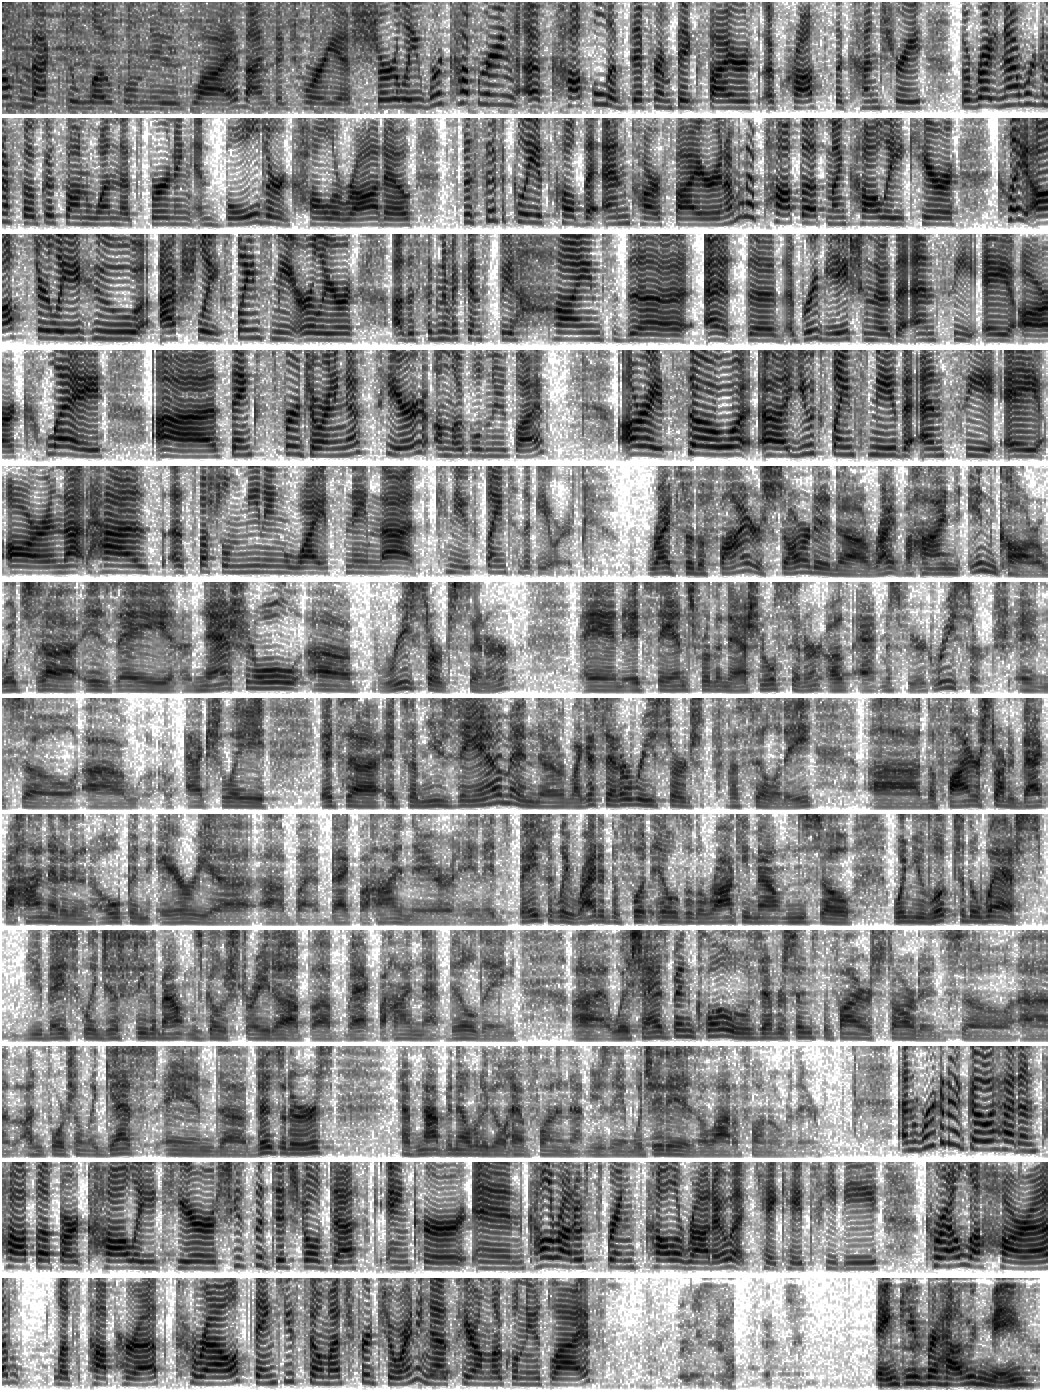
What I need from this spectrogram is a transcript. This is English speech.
Welcome back to Local News Live. I'm Victoria Shirley. We're covering a couple of different big fires across the country, but right now we're going to focus on one that's burning in Boulder, Colorado. Specifically, it's called the NCAR fire. And I'm going to pop up my colleague here, Clay Osterly, who actually explained to me earlier uh, the significance behind the at the abbreviation there, the NCAR. Clay, uh, thanks for joining us here on Local News Live. All right, so uh, you explained to me the NCAR, and that has a special meaning why it's named that. Can you explain to the viewers? Right, so the fire started uh, right behind NCAR, which uh, is a national uh, research center, and it stands for the National Center of Atmospheric Research. And so, uh, actually, it's a it's a museum and, uh, like I said, a research facility. Uh, the fire started back behind that in an open area uh, by, back behind there, and it's basically right at the foothills of the Rocky Mountains. So when you look to the west, you basically just see the mountains go straight up uh, back behind that building. Uh, which has been closed ever since the fire started. So, uh, unfortunately, guests and visitors have not been able to go have fun in that museum, which it is a lot of fun over there. And we're going to go ahead and pop up our colleague here. She's the digital desk anchor in Colorado Springs, Colorado at KKTV, Karel Lahara. Let's pop her up. Karel, thank you so much for joining us here on Local News Live. Thank you for having me.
